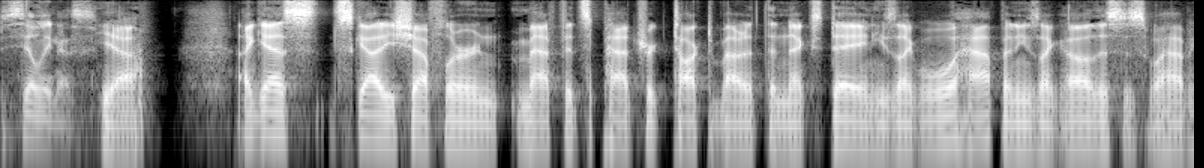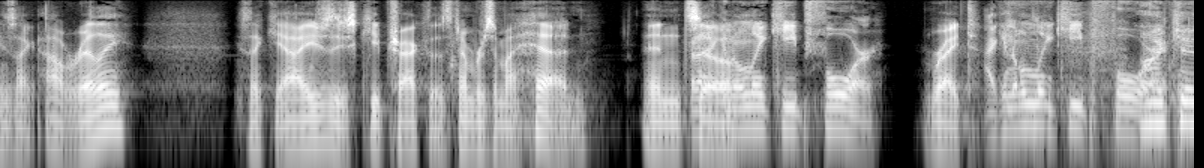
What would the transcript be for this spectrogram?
silliness. Yeah. I guess Scottie Scheffler and Matt Fitzpatrick talked about it the next day and he's like, Well, what happened? He's like, Oh, this is what happened. He's like, Oh, really? He's like, Yeah, I usually just keep track of those numbers in my head. And But so I can only keep four. right. I can only keep four. he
